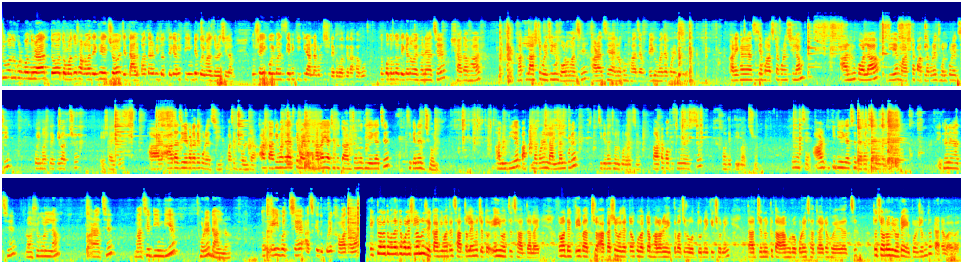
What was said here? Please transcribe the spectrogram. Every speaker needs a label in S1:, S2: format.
S1: শুভ দুপুর বন্ধুরা। তো তোমরা তো সকালে দেখেছ যে তাল পাতার ভিতর থেকে আমি তিনটে কই মাছ ধরেছিলাম। তো সেই কই মাছ দিয়ে আমি কী কী রান্না করেছি সেটা তোমাদেরকে দেখাবো। তো প্রথমত দেখে নাও, এখানে আছে সাদা ভাত। ভাত লাস্টে করেছি, গরম আছে। আর আছে একরকম ভাজা, বেগুন ভাজা করেছি। আর এখানে আছে যে মাছটা করেছিলাম, আলু কলা দিয়ে মাছটা পাতলা করে ঝোল করেছি। কই মাছটা দেখতে পাচ্ছ এই সাইজে। আর আদা জিরে বাটাতে করেছি মাছের ঝোলটা। আর কাকিমাদের আজকে বাড়িতে ঢালাই আছে, তো তার জন্য দিয়ে গেছে চিকেনের ঝোল। আলু দিয়ে পাতলা করে, লাল লাল করে চিকেনের ঝোল করেছে। কালারটা কত সুন্দর এসছে, তোমরা দেখতেই পাচ্ছ। ঠিক আছে, আর কী কী দিয়ে গেছে দেখাচ্ছি এখানে আছে রসগোল্লা, আর আছে মাছের ডিম দিয়ে থরে ডালনা। তো এই হচ্ছে আজকে দুপুরে খাওয়া দাওয়া। একটু আগে তোমাদেরকে বলেছিলাম না যে কাকিমাদের ছাদ ঢালাই হচ্ছে, তো এই হচ্ছে ছাদ ঢালাই তোমরা দেখতেই পাচ্ছ, আকাশের ওয়েদারটাও খুব একটা ভালো নেই, দেখতে পাচ্ছ রোদ্দুর নেই, কিছু নেই। তার জন্য একটু তাড়াহুড়ো করে ছাদ ঢালাইটা হয়ে যাচ্ছে। তো চলো ভিডিওটা এই পর্যন্ত, টাটা বাই বাই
